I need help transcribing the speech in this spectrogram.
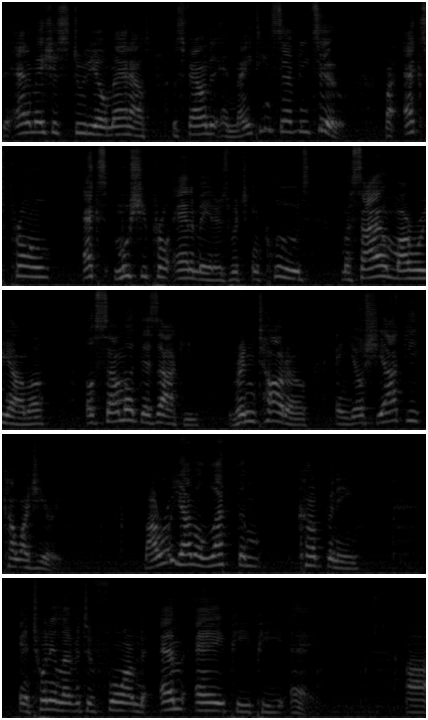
The animation studio Madhouse was founded in 1972 by ex-pro ex-Mushi Pro animators, which includes Masao Maruyama, Osamu Dezaki, Rintaro, and Yoshiaki Kawajiri. Maruyama left the company in 2011 to form the MAPPA. Uh,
